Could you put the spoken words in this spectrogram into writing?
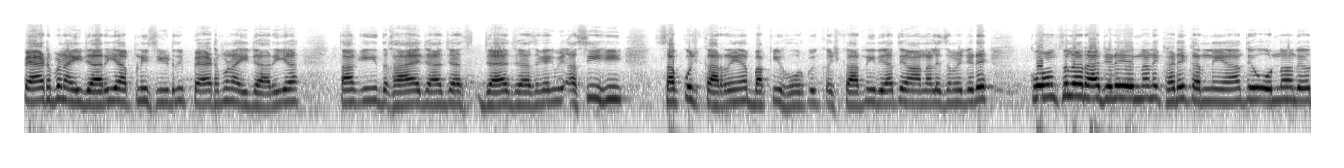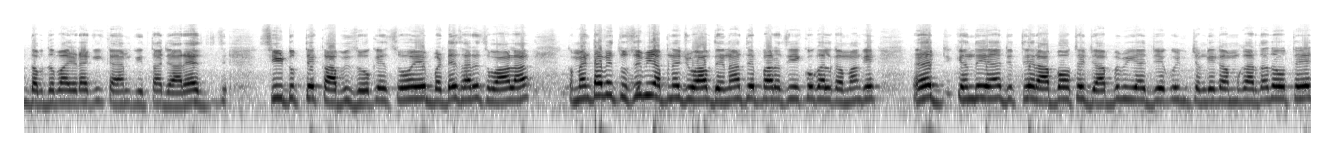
ਪੈਠ ਬਣਾਈ ਜਾ ਰਹੀ ਹੈ ਆਪਣੀ ਸੀਟ ਦੀ ਪੈਠ ਬਣਾਈ ਜਾ ਰਹੀ ਆ, ਤਾਂ ਕਿ ਦਿਖਾਇਆ ਜਾ ਜਾਇਆ ਜਾ ਸਕੇ ਕਿ ਵੀ ਅਸੀਂ ਹੀ ਸਭ ਕੁਝ ਕਰ ਰਹੇ ਹਾਂ, ਬਾਕੀ ਹੋਰ ਕੋਈ ਕੁਝ ਕਰ ਨਹੀਂ ਰਿਹਾ। ਤੇ ਆਉਣ ਵਾਲੇ ਸਮੇਂ ਜਿਹੜੇ ਕੌਂਸਲਰ ਆ ਜਿਹੜੇ ਇਹਨਾਂ ਨੇ ਖੜੇ ਕਰਨੇ ਆ ਤੇ ਉਹਨਾਂ ਦੇ ਦਬਦਬਾ ਜਿਹੜਾ ਕਿ ਕਾਇਮ ਕੀਤਾ ਜਾ ਰਿਹਾ ਹੈ। ਸੀਟ ਉੱਤੇ ਕਾਬਜ਼ ਹੋ ਕੇ। ਸੋ ਇਹ ਵੱਡੇ ਸਾਰੇ ਸਵਾਲ ਆ। ਕਮੈਂਟਾਂ ਵਿੱਚ ਤੁਸੀਂ ਵੀ ਆਪਣੇ ਜਵਾਬ ਦੇਣਾ ਤੇ ਪਰ ਅਸੀਂ ਇੱਕੋ ਗੱਲ ਕਵਾਂਗੇ। ਕਹਿੰਦੇ ਆ, ਜਿੱਥੇ ਰੱਬ ਆ, ਉੱਥੇ ਜੱਬ ਵੀ ਆ। ਜੇ ਕੋਈ ਚੰਗੇ ਕੰਮ ਕਰਦਾ ਤਾਂ ਉੱਥੇ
